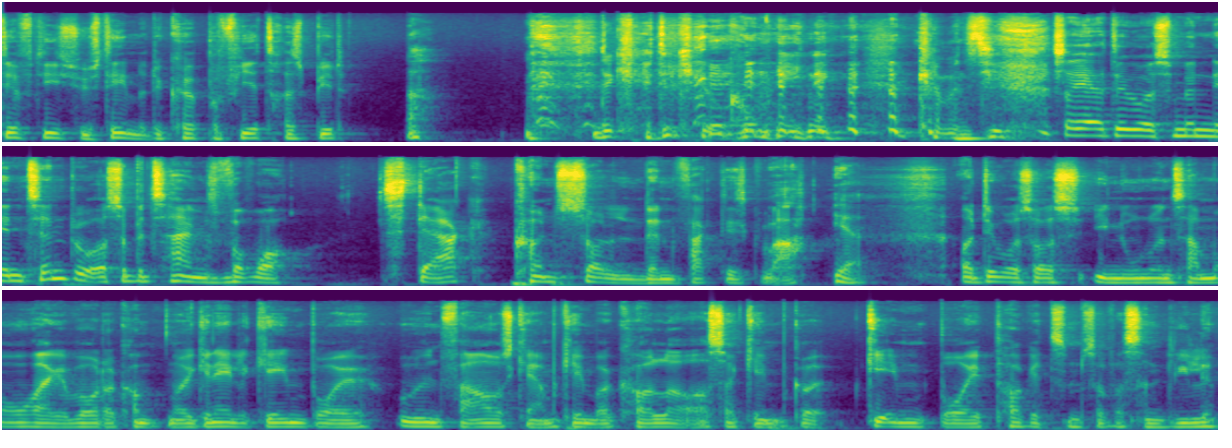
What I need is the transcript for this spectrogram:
det er fordi systemet det kører på 64 bit. Det, kan, det giver god mening, kan man sige. Så ja, det var simpelthen Nintendo, og så betegnelsen for, hvor stærk konsollen den faktisk var. Ja. Og det var så også i nogenlunde samme årrække, hvor der kom den originale Game Boy uden farveskærm, Game Boy Color, og så Game, Game Boy Pocket, som så var sådan lille.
